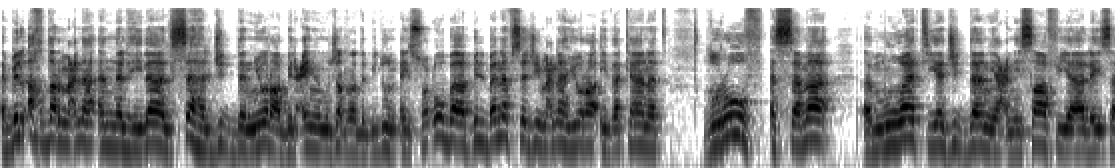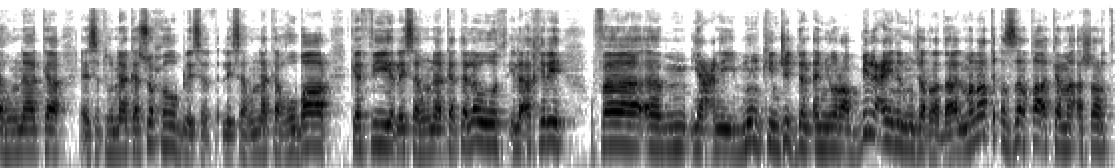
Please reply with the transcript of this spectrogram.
بالأخضر معناه أن الهلال سهل جدا يرى بالعين المجردة بدون أي صعوبة. بالبنفسجي معناه يرى إذا كانت ظروف السماء مواتية جدا يعني صافية ليس هناك ليست هناك سحب ليس ليس هناك غبار كثير ليس هناك تلوث إلى آخره. ف يعني ممكن جدا أن يرى بالعين المجردة. المناطق الزرقاء كما أشرت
